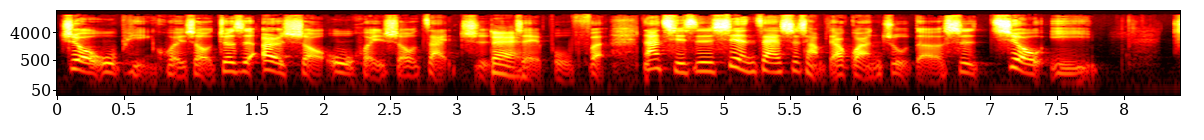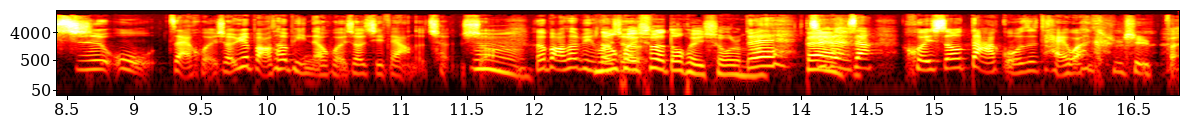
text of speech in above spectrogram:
旧物品回收，就是二手物回收再制这一部分。那其实现在市场比较关注的是旧衣。织物再回收，因为保特瓶的回收期非常的成熟，和保特瓶能回收的都回收了吗？对，基本上回收大国是台湾跟日本。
